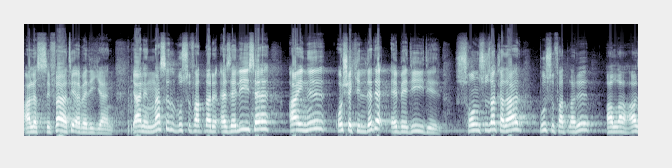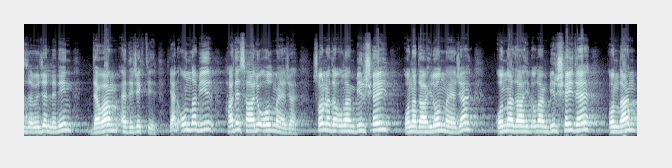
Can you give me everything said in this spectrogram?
ala sıfati ebediyen. Yani nasıl bu sıfatları ezeli ise aynı o şekilde de ebedidir. Sonsuza kadar bu sıfatları Allah Azze ve Celle'nin devam edecektir. Yani onda bir hades hali olmayacak. Sonra da olan bir şey ona dahil olmayacak. Ona dahil olan bir şey de ondan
